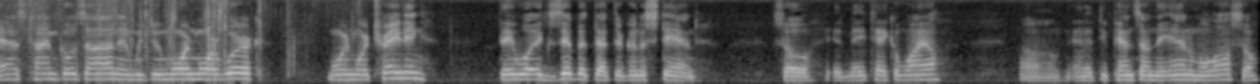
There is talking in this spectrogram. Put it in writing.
as time goes on and we do more and more work, more and more training, they will exhibit that they're going to stand. So it may take a while, um, and it depends on the animal also,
